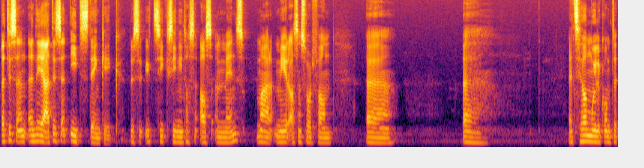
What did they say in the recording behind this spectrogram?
Het is een, een ja, het is een iets, denk ik. Dus ik, ik zie niet als, als een mens, maar meer als een soort van... Uh, uh, het is heel moeilijk om te...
